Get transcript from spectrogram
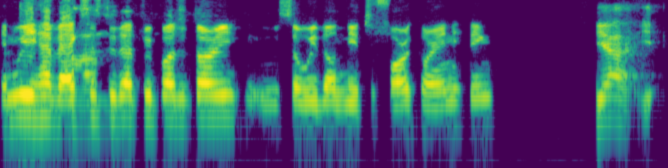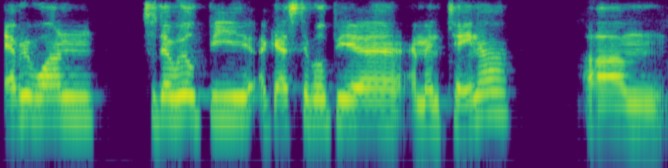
Can we have access Um, to that repository so we don't need to fork or anything? Yeah, everyone. So there will be, I guess, there will be a, a maintainer. Um,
